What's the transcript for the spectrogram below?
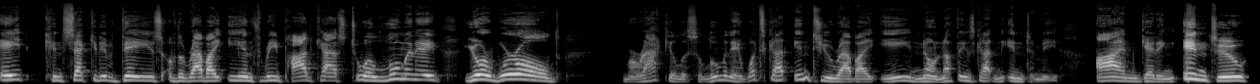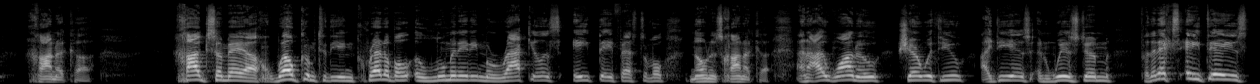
Eight consecutive days of the Rabbi Ian 3 podcast to illuminate your world. Miraculous, illuminate. What's got into you, Rabbi E? No, nothing's gotten into me. I'm getting into Hanukkah. Chag Sameach, welcome to the incredible, illuminating, miraculous eight day festival known as Hanukkah. And I want to share with you ideas and wisdom for the next eight days,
